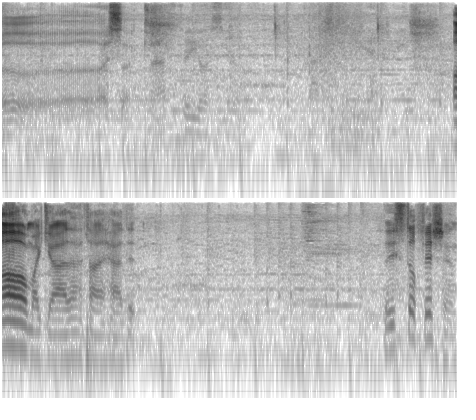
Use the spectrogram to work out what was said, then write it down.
Uh, I suck. Master yourself. Master the enemy. Oh my god, I thought I had it. He's still fishing.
